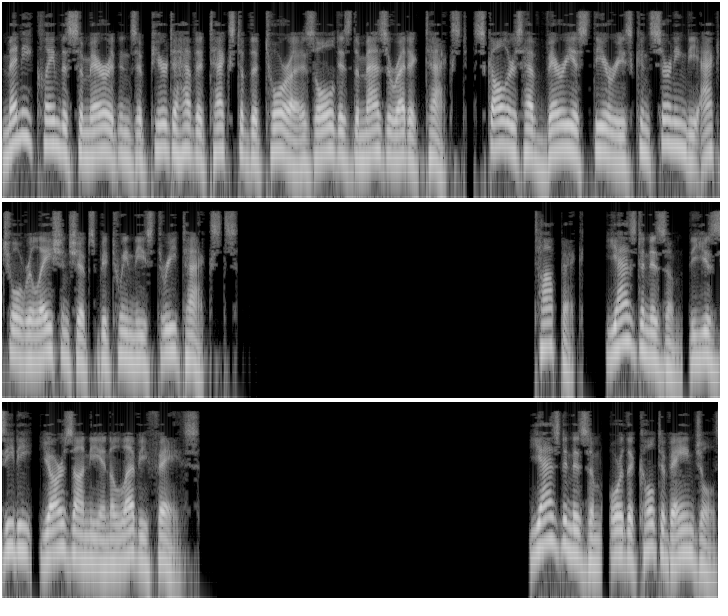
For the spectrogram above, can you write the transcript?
Many claim the Samaritans appear to have a text of the Torah as old as the Masoretic text. Scholars have various theories concerning the actual relationships between these three texts. Topic: Yazdanism, the Yazidi, Yarsani and Alevi faiths. Yazdanism, or the cult of angels,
